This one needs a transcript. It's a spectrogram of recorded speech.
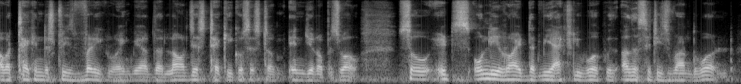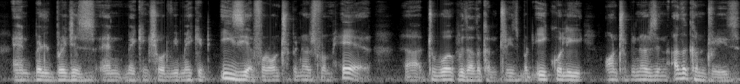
our tech industry is very growing. We are the largest tech ecosystem in Europe as well. So it's only right that we actually work with other cities around the world and build bridges and making sure we make it easier for entrepreneurs from here uh, to work with other countries, but equally entrepreneurs in other countries,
